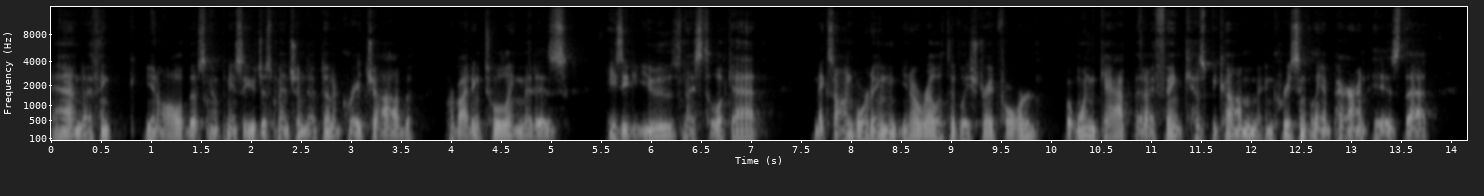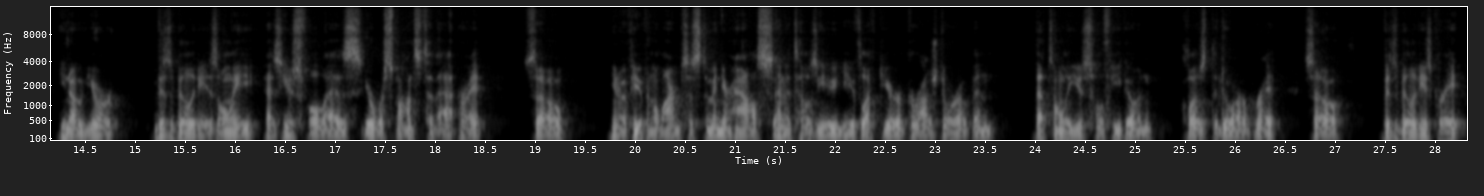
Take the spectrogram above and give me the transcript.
And I think, you know, all of those companies that you just mentioned have done a great job providing tooling that is easy to use, nice to look at, makes onboarding, you know, relatively straightforward. But one gap that I think has become increasingly apparent is that, you know, your visibility is only as useful as your response to that, right? So, you know, if you have an alarm system in your house and it tells you you've left your garage door open, that's only useful if you go and close the door, right? So visibility is great.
